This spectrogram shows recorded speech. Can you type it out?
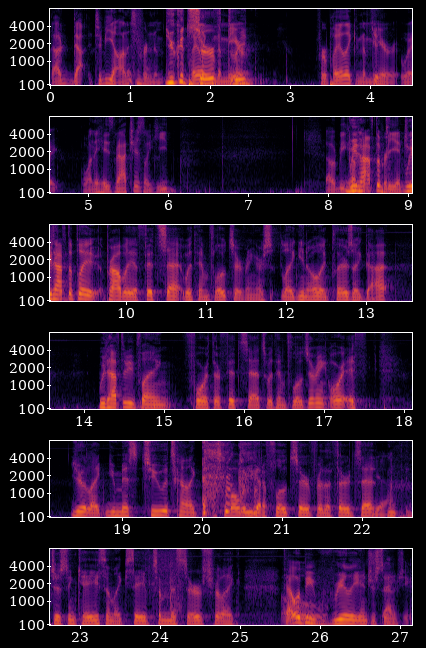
that, that, to be honest, for Nam- You could serve like Nimir, three. for a player like Nimir. Wait, one of his matches, like he. That would be. we'd have to we'd have to play probably a fifth set with him float serving or like you know like players like that we'd have to be playing fourth or fifth sets with him float serving or if you're like you miss two it's kind of like basketball where you got to float serve for the third set Yeah. just in case and like save some missed serves for like that would be Oh, really interesting strategy.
